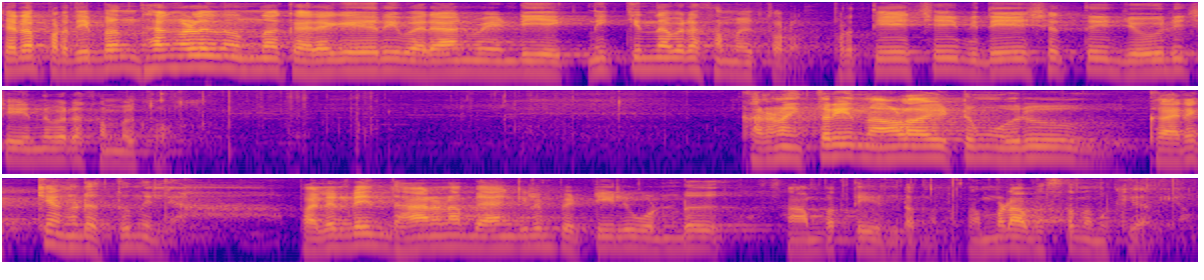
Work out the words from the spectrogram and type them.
ചില പ്രതിബന്ധങ്ങളിൽ നിന്ന് കരകയറി വരാൻ വേണ്ടി യത്നിക്കുന്നവരെ സംബന്ധിച്ചോളം പ്രത്യേകിച്ച് വിദേശത്ത് ജോലി ചെയ്യുന്നവരെ സംബന്ധിച്ചോളം. കാരണം ഇത്രയും നാളായിട്ടും ഒരു കരയ്ക്ക് അങ്ങോട്ട് എത്തുന്നില്ല. പലരുടെയും ധാരണ ബാങ്കിലും പെട്ടിയിലും ഉണ്ട് സാമ്പത്തികം ഉണ്ടെന്നുള്ളത് നമ്മുടെ അവസ്ഥ നമുക്ക് അറിയാം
